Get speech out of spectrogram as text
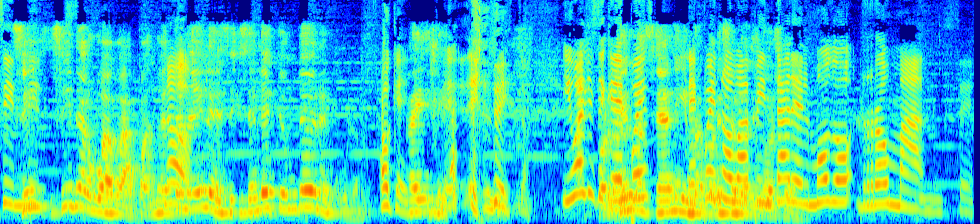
sin, Sin, sin agua va. Cuando No. están ahí le decís, Celeste, un dedo en el culo. Ok. Ahí, listo. Listo. Igual dice Porque que no después, anima, después eso va a pintar yo. el modo romance.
